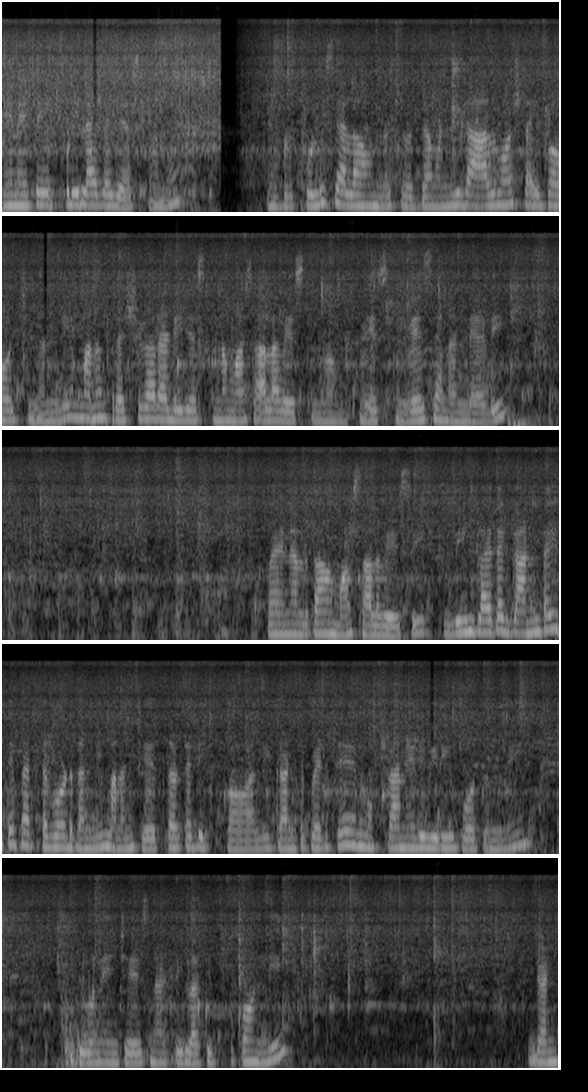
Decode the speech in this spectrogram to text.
నేనైతే ఎప్పుడు ఇలాగే చేస్తాను. ఇప్పుడు పులుసు ఎలా ఉందో చూద్దామండి. ఇది ఆల్మోస్ట్ అయిపోవచ్చిందండి. మనం ఫ్రెష్గా రెడీ చేసుకున్న మసాలా వేస్తున్నాం. వేసుకుని వేసానండి అది. ఫైనల్గా ఆ మసాలా వేసి దీంట్లో అయితే గంట అయితే పెట్టకూడదండి. మనం చేతితోటే తిప్పుకోవాలి. గంట పెడితే ముక్క అనేది విరిగిపోతుంది. ఇదిగో నేను చేసినట్టు ఇలా తిప్పుకోండి. గంట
